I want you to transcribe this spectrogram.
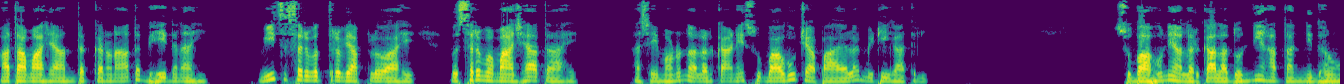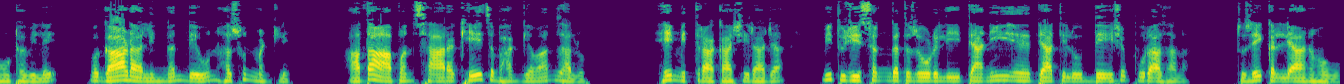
आता माझ्या अंतःकरणात भेद नाही. मीच सर्वत्र व्यापलो आहे व सर्व माझ्यात आहे. असे म्हणून अलर्काने सुबाहूच्या पायाला मिठी घातली. सुबाहूने अलर्काला दोन्ही हातांनी धरून उठविले व गाढ आलिंगन देऊन हसून म्हटले आता आपण सारखेच भाग्यवान झालो. हे मित्रा काशी राजा मी तुझी संगत जोडली त्यानी त्यातील उद्देश पुरा झाला. तुझे कल्याण होवो.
